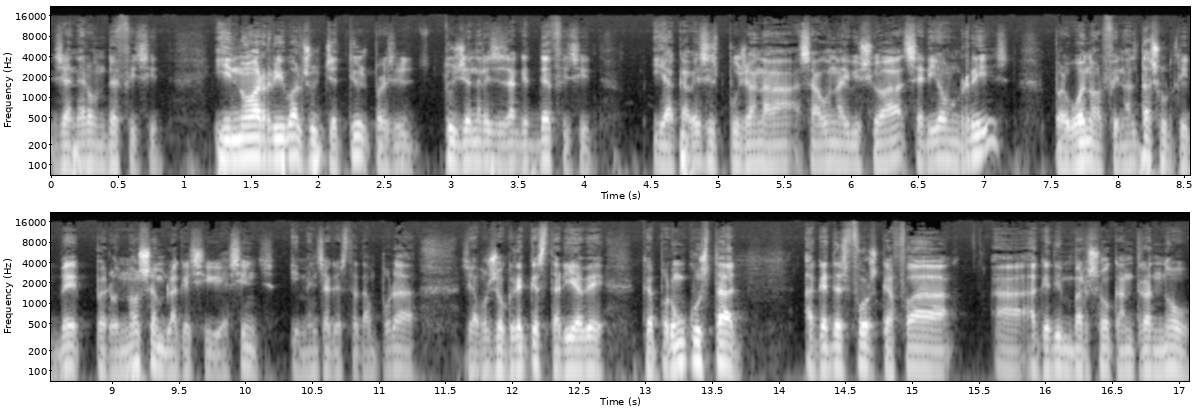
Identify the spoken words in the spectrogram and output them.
genera un dèficit i no arriba als objectius, perquè si tu generessis aquest dèficit i acabessis pujant a segona divisió A, seria un risc, però bueno, al final t'ha sortit bé, però no sembla que sigui així, i menys aquesta temporada. Llavors jo crec que estaria bé que per un costat aquest esforç que fa eh, aquest inversor que ha entrat nou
